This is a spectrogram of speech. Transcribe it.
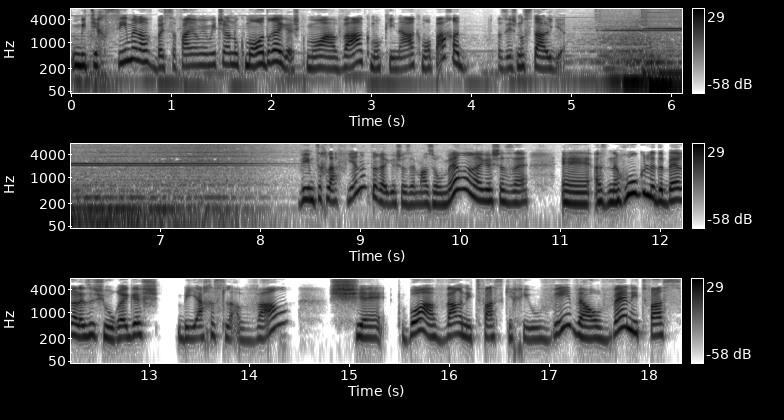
מתייחסים אליו בשפה היומיומית שלנו כמו עוד רגש, כמו אהבה, כמו קנאה, כמו פחד, אז יש נוסטלגיה. ואם צריך לאפיין את הרגש הזה, מה זה אומר הרגש הזה, אה, אז נהוג לדבר על איזשהו רגש ביחס לעבר, שבו העבר נתפס כחיובי וההווה נתפס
